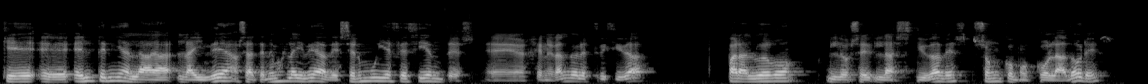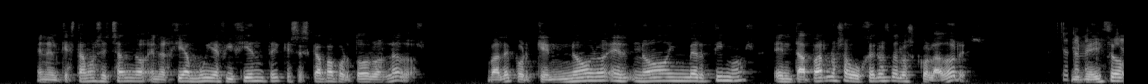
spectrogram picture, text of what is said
que eh, él tenía la, la, idea, o sea, tenemos la idea de ser muy eficientes eh, generando electricidad para luego los, eh, las ciudades son como coladores en el que estamos echando energía muy eficiente que se escapa por todos los lados, ¿vale? Porque no, no invertimos en tapar los agujeros de los coladores. y me hizo,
